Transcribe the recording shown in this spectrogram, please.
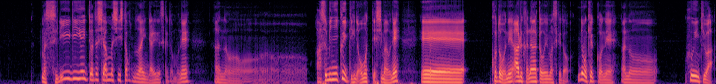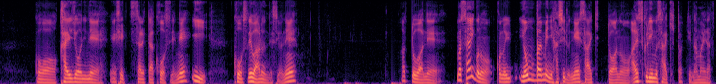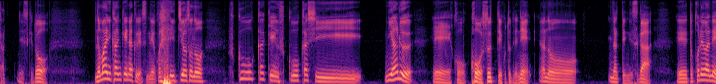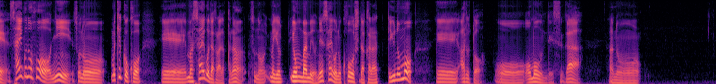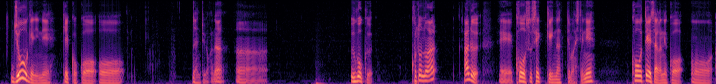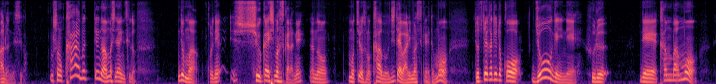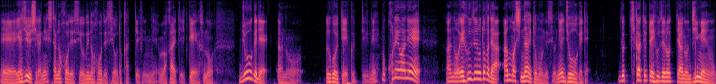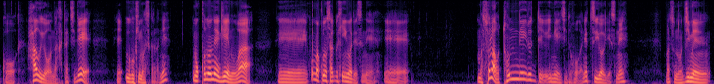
ー、まあ 3D8 私あんまししたことないんであれですけどもね。あのー、遊びにくいっていうふうに思ってしまうね、えー、こともねあるかなと思いますけどでも結構ねあの雰囲気はこう会場にね設置されたコースでねいいコースではあるんですよね。あとはね、まあ、最後のこの4番目に走るね、サーキット、あの、アイスクリームサーキットっていう名前だったんですけど名前に関係なくですねこれ一応その福岡県福岡市にある、えー、こうコースっていうことでね、あのー、なってんですが、えー、とこれはね最後の方にその、まあ、結構こう、えーまあ、最後だからかなその、まあ、4番目のね最後のコースだからっていうのも、え、あると思うんですが、あの上下にね結構こう何て言うのかなあ動くことのある、えー、コース設計になってましてね。高低差がねこうあるんですよ。そのカーブっていうのはあんましないんですけどでもまあこれね周回しますからね。あのもちろんそのカーブ自体はありますけれどもどちらかというとこう上下にね振る。で看板も、えー、矢印がね下の方ですよ上の方ですよとかっていうふうにね分かれていてその上下であの動いていくっていうね。これはねあの F0 とかではあんましないと思うんですよね。上下で。どっちかというと F0 ってあの地面をこう這うような形で動きますからね。でもこのねゲームは、えーまあ、この作品はですね、えーまあ、空を飛んでいるっていうイメージの方がね強いですね、まあ、その地面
